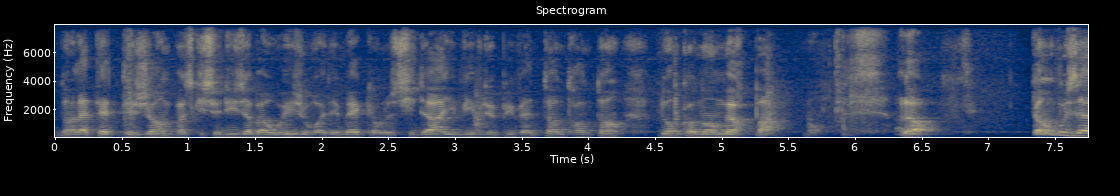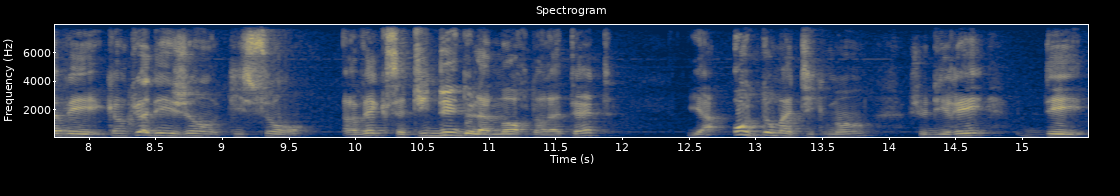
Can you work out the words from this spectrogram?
dans la tête des gens parce qu'ils se disent Ah bah oui, je vois des mecs qui ont le sida, ils vivent depuis 20 ans, 30 ans, donc on n'en meurt pas. Alors, quand vous avez, quand tu as des gens qui sont avec cette idée de la mort dans la tête, il y a automatiquement, je dirais, des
